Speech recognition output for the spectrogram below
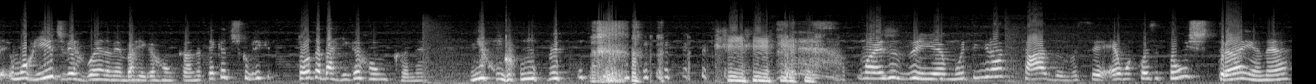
Eu morria de vergonha na minha barriga roncando, até que eu descobri que toda barriga ronca, né? Em algum momento. Mas assim, é muito engraçado. Você é uma coisa tão estranha, né?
